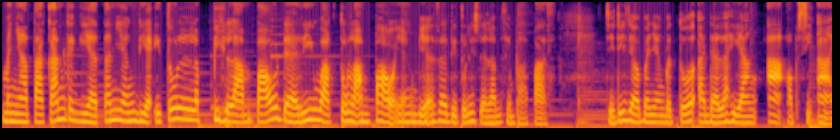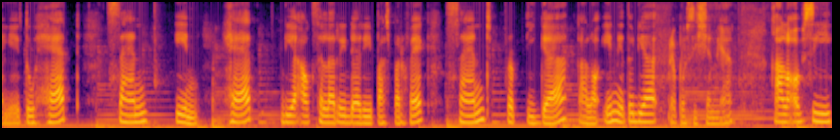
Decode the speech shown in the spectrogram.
menyatakan kegiatan yang dia itu lebih lampau dari waktu lampau yang biasa ditulis dalam simple past. Jadi jawaban yang betul adalah yang A, opsi A yaitu had, send, in. Had dia auxiliary dari past perfect, send verb 3, kalau in itu dia preposition ya. Kalau opsi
